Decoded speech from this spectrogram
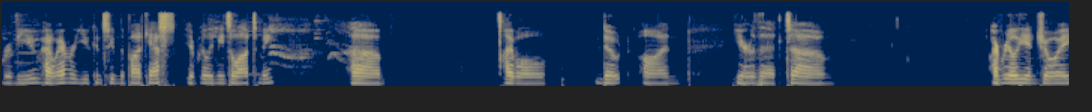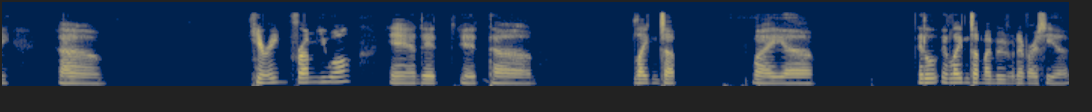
review however you consume the podcast. It really means a lot to me. Um, I will note on here that um, I really enjoy um, hearing from you all, and it it uh, lightens up my uh, it it lightens up my mood whenever I see a,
